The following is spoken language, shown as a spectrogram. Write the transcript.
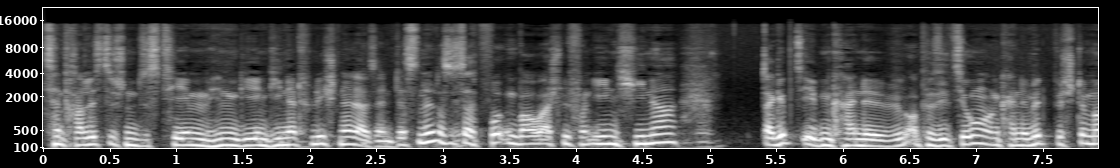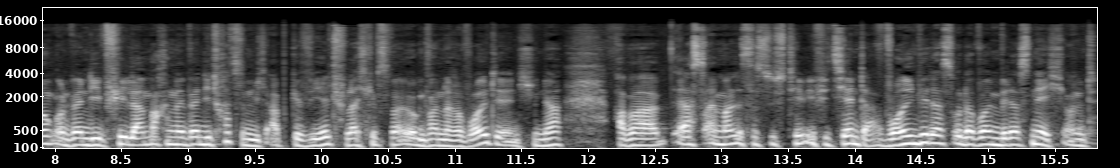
zentralistischen Systemen hingehen, die natürlich schneller sind. Das, ne, das ist das Brückenbaubeispiel von Ihnen, China da gibt's eben keine Opposition und keine Mitbestimmung. Und wenn die Fehler machen, dann werden die trotzdem nicht abgewählt. Vielleicht gibt's mal irgendwann eine Revolte in China. Aber erst einmal ist das System effizienter. Wollen wir das oder wollen wir das nicht? Und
